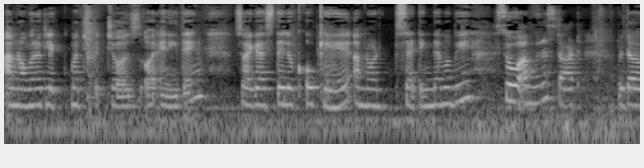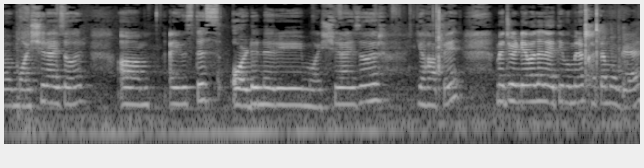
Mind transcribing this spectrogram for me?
i'm not gonna click much pictures or anything so i guess they look okay i'm not setting them a bit so i'm gonna start with a moisturizer um, i use this ordinary moisturizer यहाँ पे। मैं जो इंडिया वाला लाई थी वो मेरा ख़त्म हो गया है।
